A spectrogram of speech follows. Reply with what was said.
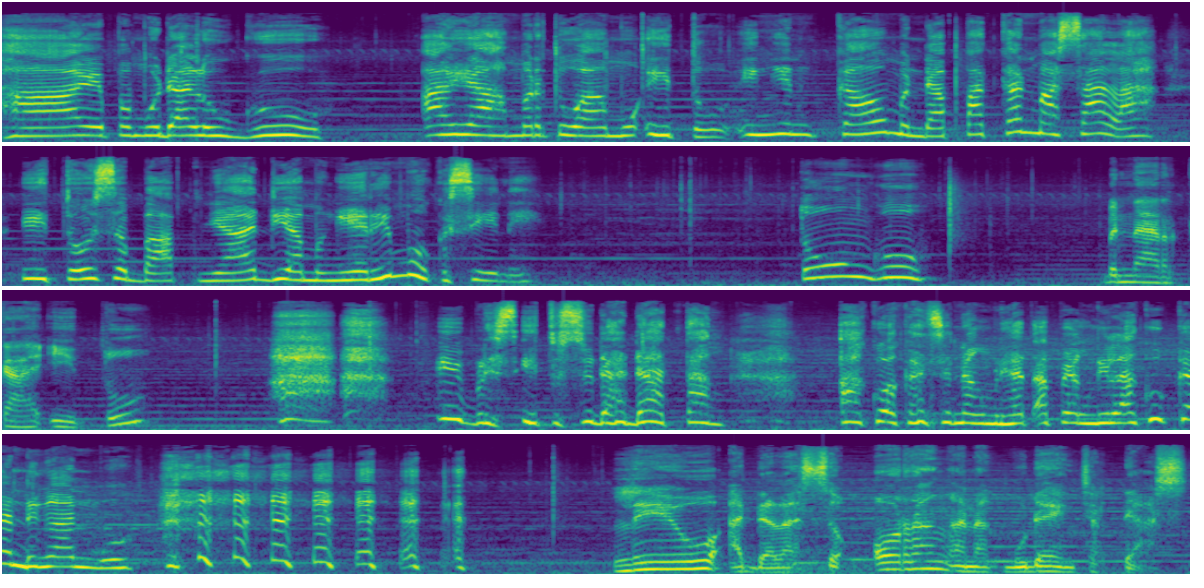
Hai pemuda lugu, ayah mertuamu itu ingin kau mendapatkan masalah. Itu sebabnya dia mengirimmu ke sini. Tunggu, benarkah itu? Iblis itu sudah datang. Aku akan senang melihat apa yang dilakukan denganmu. Leo adalah seorang anak muda yang cerdas.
